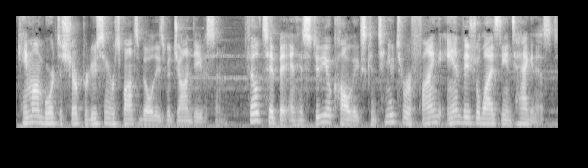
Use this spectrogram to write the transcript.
came on board to share producing responsibilities with Jon Davison. Phil Tippett and his studio colleagues continued to refine and visualize the antagonist,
